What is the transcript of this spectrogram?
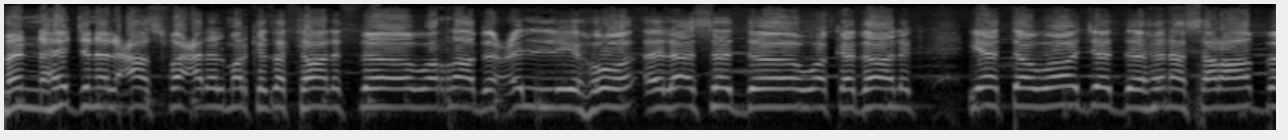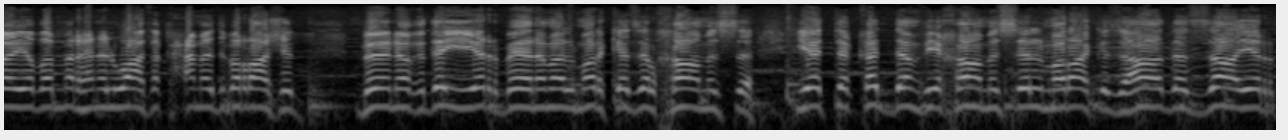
من هجن العاصفة على المركز الثالث والرابع اللي هو الأسد وكذلك يتواجد هنا سراب يضمر هنا الواثق حمد بن راشد بن غدير بينما المركز الخامس يتقدم في خامس المراكز. هذا الزاير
